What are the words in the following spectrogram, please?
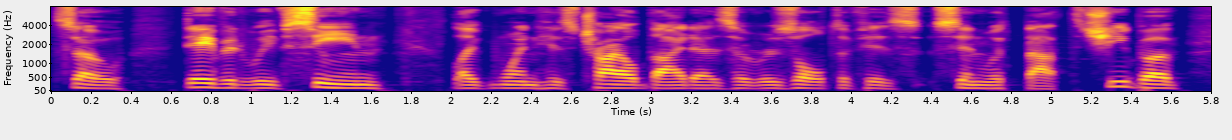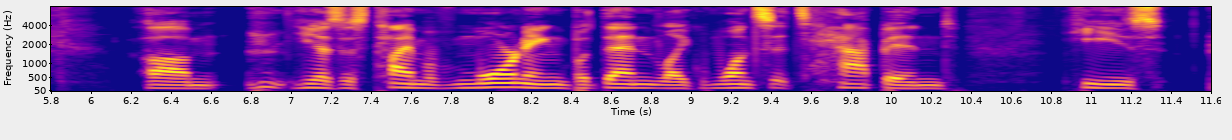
So, David, we've seen, like when his child died as a result of his sin with Bathsheba, um, he has this time of mourning, but then, like, once it's happened, he's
